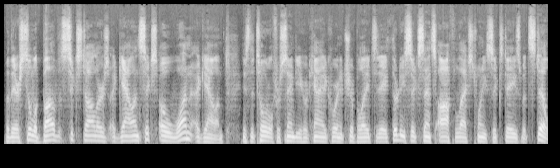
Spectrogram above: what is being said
but they're still above $6 a gallon. 601 a gallon is the total for San Diego County, according to AAA today. 36 cents off the last 26 days, but still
